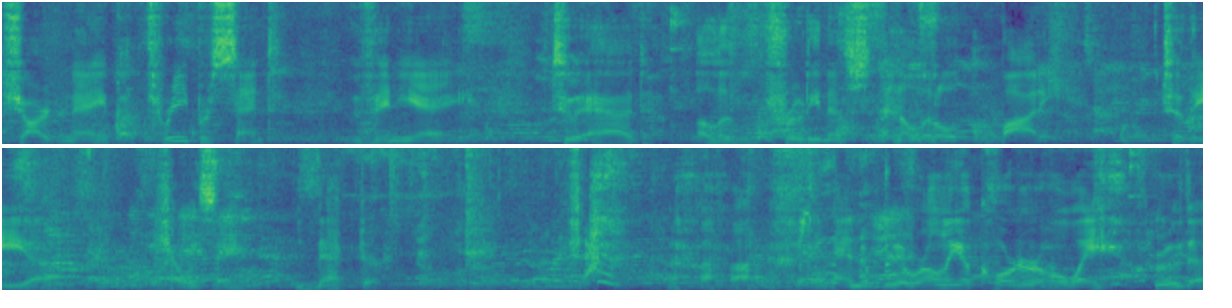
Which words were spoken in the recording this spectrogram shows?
Chardonnay, but 3% Viognier to add a little fruitiness and a little body to the, uh, shall we say, nectar. And we're only a quarter of a way through the,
